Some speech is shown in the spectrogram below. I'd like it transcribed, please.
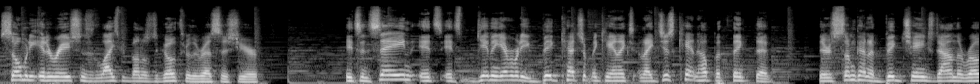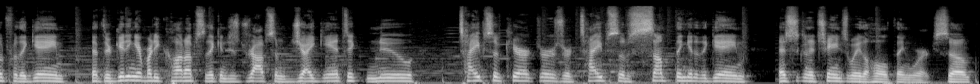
so many iterations of Lightspeed bundles to go through the rest of this year. It's insane. It's it's giving everybody big catch-up mechanics, and I just can't help but think that there's some kind of big change down the road for the game that they're getting everybody caught up so they can just drop some gigantic new types of characters or types of something into the game that's just going to change the way the whole thing works. So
